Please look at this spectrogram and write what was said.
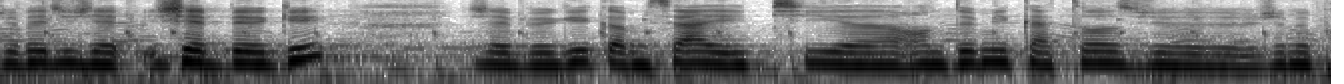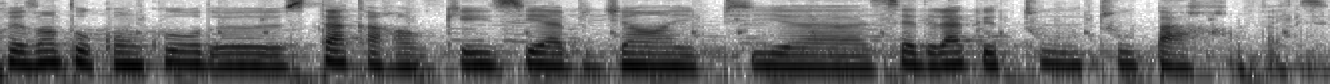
je vais dire, j'ai bugué. J'ai bugué comme ça et puis euh, en 2014, je, je, me présente au concours de Star Karaoke ici à Abidjan et puis c'est de là que tout, tout part en fait.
